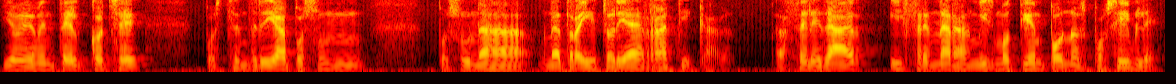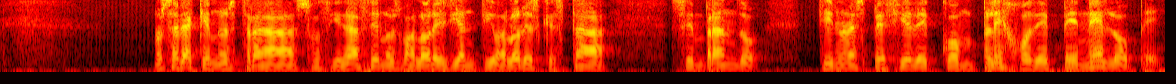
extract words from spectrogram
Y obviamente el coche pues tendría pues un, pues una, una trayectoria errática. Acelerar y frenar al mismo tiempo no es posible. ¿No será que nuestra sociedad, en los valores y antivalores que está sembrando, tiene una especie de complejo de Penélope?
